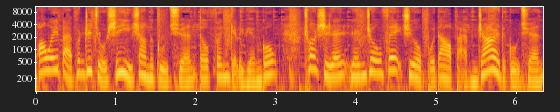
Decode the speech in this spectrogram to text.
华为百分之九十以上的股权都分给了员工，创始人任正非只有不到百分之二的股权。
